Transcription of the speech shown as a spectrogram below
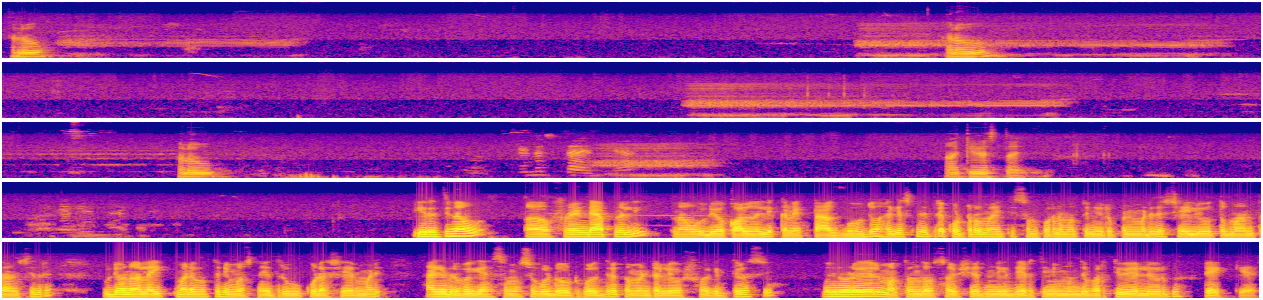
ಹಲೋ ಹಲೋ ಹಲೋ ಕೇಳಿಸ್ತಾ ಇದೆಯಾ ಹಾಂ ಕೇಳಿಸ್ತಾ ಇದೆ. ಈ ರೀತಿ ನಾವು ಫ್ರೆಂಡ್ ಆ್ಯಪ್ನಲ್ಲಿ ನಾವು ವಿಡಿಯೋ ಕಾಲ್ನಲ್ಲಿ ಕನೆಕ್ಟ್ ಆಗಬಹುದು. ಹಾಗೆ ಸ್ನೇಹಿತರೆ, ಕೊಟ್ಟಿರೋ ಮಾಹಿತಿ ಸಂಪೂರ್ಣ ಮತ್ತು ನಿರೂಪಣೆ ಮಾಡಿದ ಶೈಲಿ ಉತ್ತಮ ಅಂತ ಅನಿಸಿದ್ರೆ ವಿಡಿಯೋನ ಲೈಕ್ ಮಾಡಿ ಮತ್ತು ನಿಮ್ಮ ಸ್ನೇಹಿತರಿಗೂ ಕೂಡ ಶೇರ್ ಮಾಡಿ. ಹಾಗೆ ಇದ್ರ ಬಗ್ಗೆ ಸಮಸ್ಯೆಗಳು ಡೌಟ್ಗಳಿದ್ದರೆ ಕಮೆಂಟಲ್ಲಿ ಅವಶ್ಯವಾಗಿ ತಿಳಿಸಿ. ಮುಂದಿನ ವಿಡಿಯೋದಲ್ಲಿ ಮತ್ತೊಂದು ಹೊಸ ವಿಷಯದೊಂದಿಗೆ ಇದೇ ರೀತಿ ನಿಮ್ಮ ಮುಂದೆ ಬರ್ತೀವಿ. ಎಲ್ಲಿವರೆಗೂ ಟೇಕ್ ಕೇರ್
